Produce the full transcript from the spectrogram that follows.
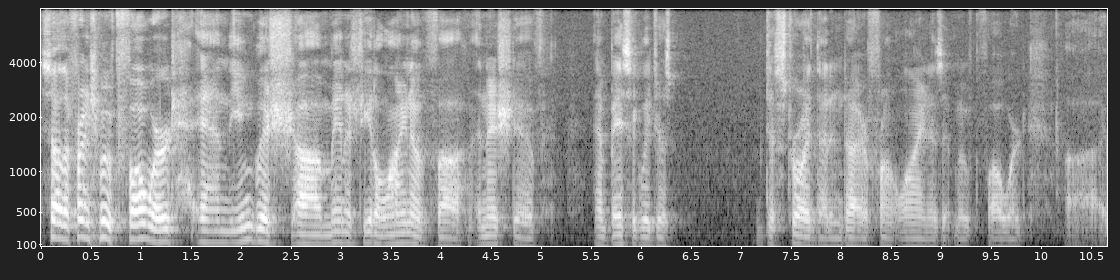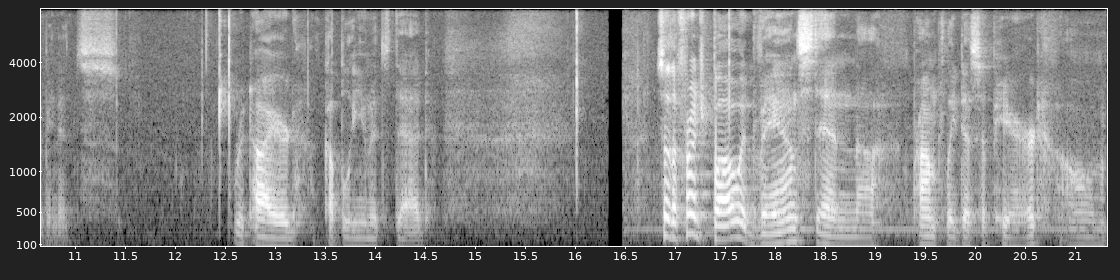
So the French moved forward, and the English uh, managed to get a line of uh, initiative and basically just destroyed that entire front line as it moved forward. Uh, I mean, it's retired, a couple of units dead. So the French bow advanced and uh, promptly disappeared. Um,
